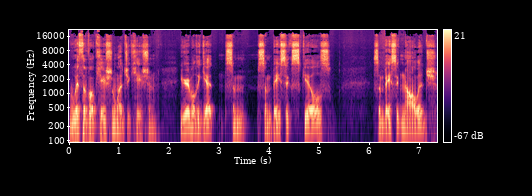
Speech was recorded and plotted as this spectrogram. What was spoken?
With a vocational education, you're able to get some some basic skills, some basic knowledge,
